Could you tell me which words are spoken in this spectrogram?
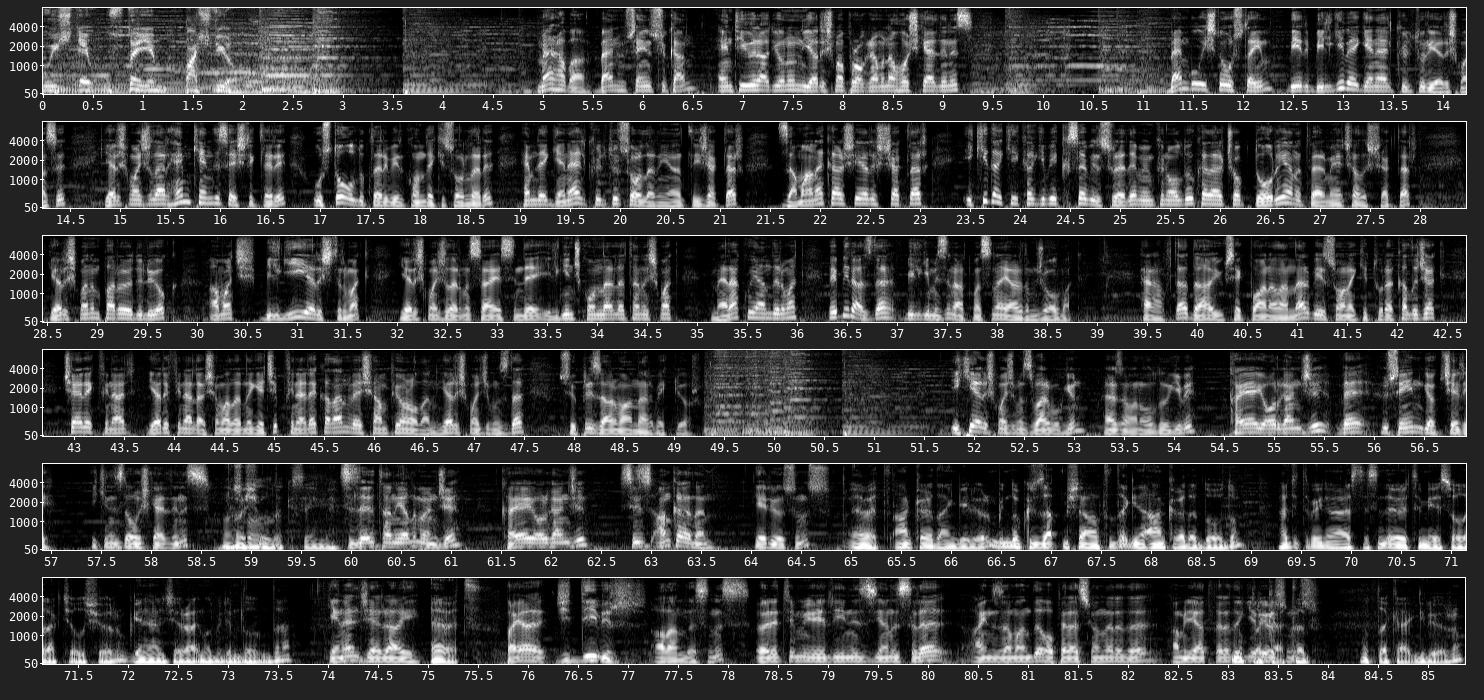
bu işte ustayım başlıyor. Merhaba, ben Hüseyin Sükan. NTV Radyo'nun yarışma programına hoş geldiniz. Ben bu işte ustayım. Bir bilgi ve genel kültür yarışması. Yarışmacılar hem kendi seçtikleri, usta oldukları bir konudaki soruları hem de genel kültür sorularını yanıtlayacaklar. Zamana karşı yarışacaklar. 2 dakika gibi kısa bir sürede mümkün olduğu kadar çok doğru yanıt vermeye çalışacaklar. Yarışmanın para ödülü yok. Amaç bilgiyi yarıştırmak, yarışmacılarımız sayesinde ilginç konularla tanışmak, merak uyandırmak ve biraz da bilgimizin artmasına yardımcı olmak. Her hafta daha yüksek puan alanlar bir sonraki tura kalacak. Çeyrek final, yarı final aşamalarını geçip finale kalan ve şampiyon olan yarışmacımızda sürpriz armağanlar bekliyor. İki yarışmacımız var bugün, her zaman olduğu gibi. Kaya Yorgancı ve Hüseyin Gökçeli. İkiniz de hoş geldiniz. Hoş, Hoş, bulduk. bulduk Hüseyin Bey. Sizleri tanıyalım önce. Kaya Yorgancı, siz Ankara'dan geliyorsunuz. Evet, Ankara'dan geliyorum. 1966'da yine Ankara'da doğdum. Hacettepe Üniversitesi'nde öğretim üyesi olarak çalışıyorum. Genel cerrahi anabilim dalında. Genel cerrahi. Evet, Bayağı ciddi bir alandasınız. Öğretim üyeliğiniz yanı sıra aynı zamanda operasyonlara da ameliyatlara da mutlaka giriyorsunuz. tabii. Mutlaka giriyorum.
